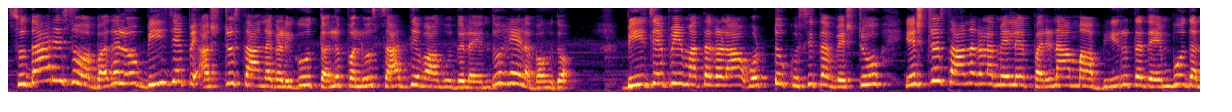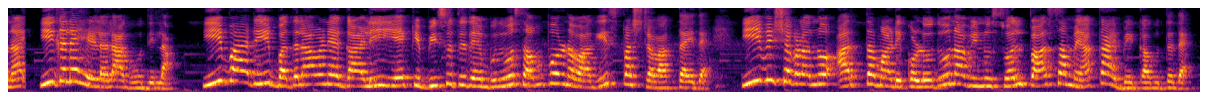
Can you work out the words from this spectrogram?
ಸುಧಾರಿಸುವ ಬದಲು ಬಿಜೆಪಿ ಅಷ್ಟು ಸ್ಥಾನಗಳಿಗೂ ತಲುಪಲು ಸಾಧ್ಯವಾಗುವುದಿಲ್ಲ ಎಂದು ಹೇಳಬಹುದು. ಬಿಜೆಪಿ ಮತಗಳ ಒಟ್ಟು ಕುಸಿತವೆಷ್ಟು, ಎಷ್ಟು ಸ್ಥಾನಗಳ ಮೇಲೆ ಪರಿಣಾಮ ಬೀರುತ್ತದೆ ಎಂಬುದನ್ನ ಈಗಲೇ ಹೇಳಲಾಗುವುದಿಲ್ಲ. ಈ ಬಾರಿ ಬದಲಾವಣೆಯ ಗಾಳಿ ಏಕೆ ಬೀಸುತ್ತಿದೆ ಎಂಬುದು ಸಂಪೂರ್ಣವಾಗಿ ಸ್ಪಷ್ಟವಾಗ್ತಾ ಇದೆ. ಈ ವಿಷಯಗಳನ್ನು ಅರ್ಥ ಮಾಡಿಕೊಳ್ಳುವುದು ನಾವಿನ್ನು ಸ್ವಲ್ಪ ಸಮಯ ಕಾಯಬೇಕಾಗುತ್ತದೆ.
